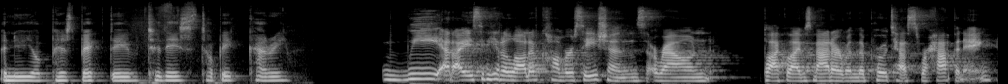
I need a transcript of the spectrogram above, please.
a New York perspective to this topic, Kari? We at ISCP had a lot of conversations around Black Lives Matter when the protests were happening.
